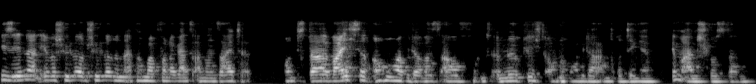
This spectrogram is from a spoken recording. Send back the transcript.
die sehen dann ihre Schüler und Schülerinnen einfach mal von der ganz anderen Seite. Und da weicht dann auch nochmal wieder was auf und ermöglicht auch nochmal wieder andere Dinge im Anschluss dann.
